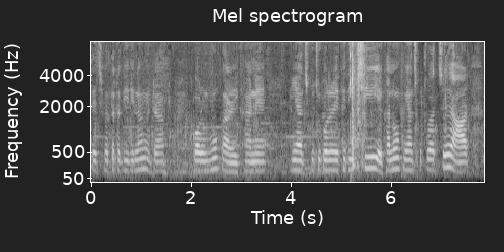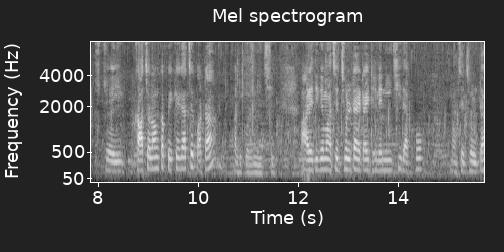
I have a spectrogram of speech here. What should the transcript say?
তেজপাতাটা দিয়ে দিলাম, এটা গরম হোক, আর এখানে পেঁয়াজ কুচু করে রেখে দিচ্ছি, এখানেও পেঁয়াজ কুচু আছে, আর এই কাঁচা লঙ্কা পেকে গেছে কটা, খালি করে নিয়েছি। আর এদিকে মাছের ঝোলটা এটাই ঢেলে নিয়েছি, দেখো মাছের ঝোলটা।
